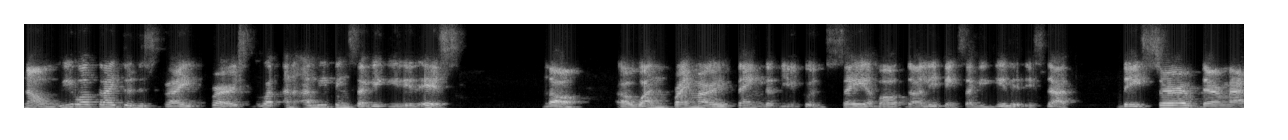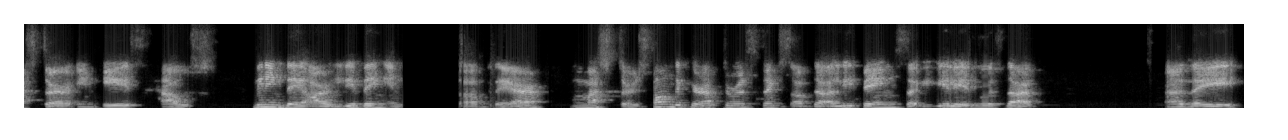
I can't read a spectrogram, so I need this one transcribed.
Now, we will try to describe first what an aliping sa gigilid is. Now, uh, one primary thing that you could say about the aliping sa gigilid is that they serve their master in his house, meaning they are living in of their masters. Among the characteristics of the aliping sa gigilid was that uh, they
